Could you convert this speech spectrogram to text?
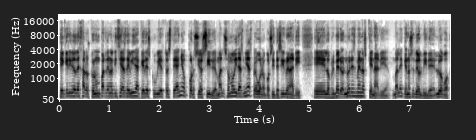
he querido dejaros con un par de noticias de vida que he descubierto este año por si os sirven, ¿vale? Son movidas mías, pero bueno, por si te sirven a ti. Eh, lo primero, no eres menos que nadie, ¿vale? Que no se te olvide. Luego,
